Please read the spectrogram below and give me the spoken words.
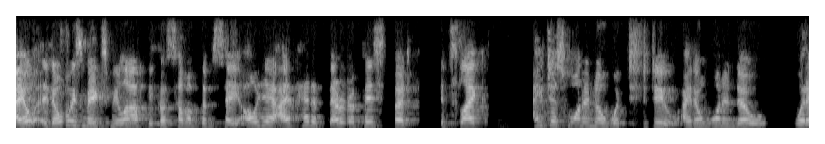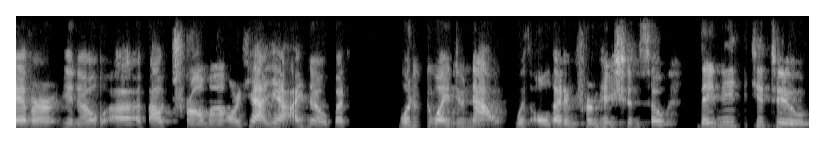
I, it always makes me laugh because some of them say oh yeah i've had a therapist but it's like i just want to know what to do i don't want to know whatever you know uh, about trauma or yeah yeah i know but what do i do now with all that information so they need you to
